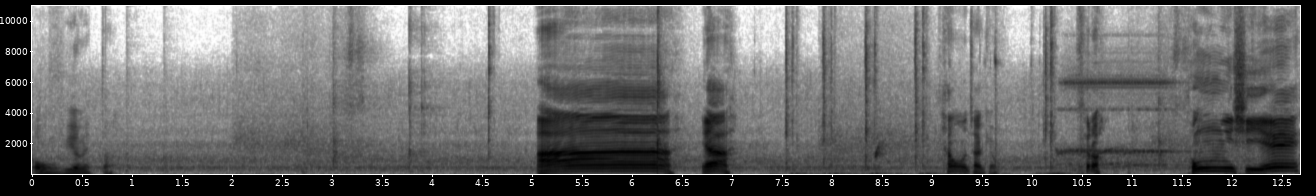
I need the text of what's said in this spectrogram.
어우 위험했다 아, 야. 상호작용. 틀어. 동시에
